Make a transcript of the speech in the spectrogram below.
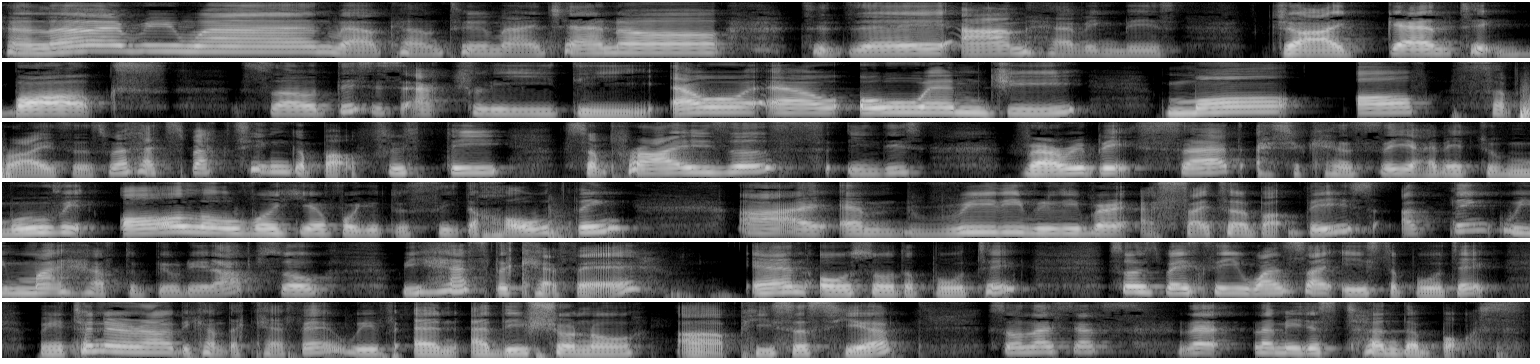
Hello everyone, welcome to my channel. Today I'm having this gigantic box. So this is actually the LOL OMG Mall of Surprises. We're expecting about 50 surprises in this very big set. As you can see, I need to move it all over here for you to see the whole thing. I am really, really very excited about this. I think we might have to build it up. So we have the cafe and also the boutique. So it's basically one side is the boutique. When you turn it around, it becomes the cafe with an additional uh, pieces here. So let's just, let, let me just turn the box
